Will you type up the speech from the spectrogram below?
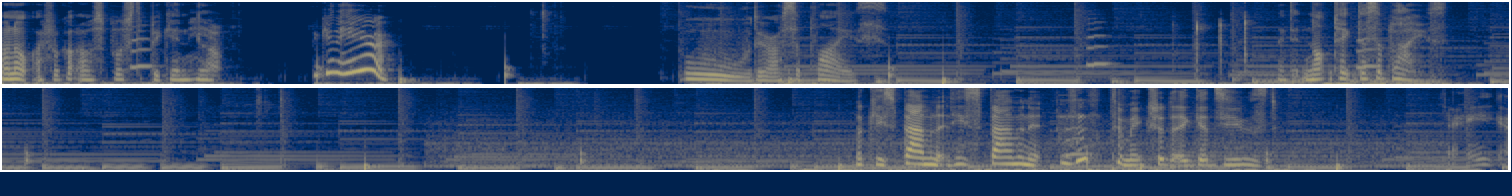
Oh no, I forgot I was supposed to begin here. Oh. Begin here. Ooh, there are supplies. I did not take the supplies. Look, he's spamming it. He's spamming it to make sure that it gets used. There you go.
